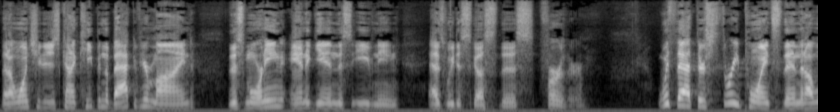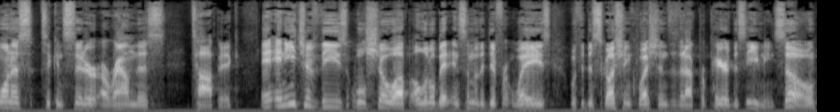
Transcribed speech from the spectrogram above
that I want you to just kind of keep in the back of your mind this morning and again this evening as we discuss this further with that, there's three points then that I want us to consider around this topic. And, each of these will show up a little bit in some of the different ways with the discussion questions that I've prepared this evening. So,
